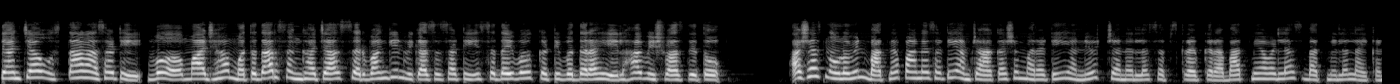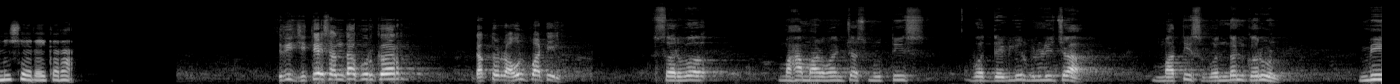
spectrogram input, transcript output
त्यांच्या उत्थानासाठी व माझ्या मतदारसंघाच्या सर्वांगीण विकासासाठी सदैव कटिबद्ध राहील हा विश्वास देतो. अशाच नवनवीन बातम्या पाहण्यासाठी आमच्या आकाश मराठी या न्यूज चॅनलला सबस्क्राईब करा. बातमी आवडल्यास बातमीला लाईक आणि शेअरही करा. श्री जितेश अंतापूरकर डॉक्टर राहुल पाटील. सर्व महामानवांच्या स्मृतीस व देगलूर बिलोलीच्या मातीस वंदन करून मी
